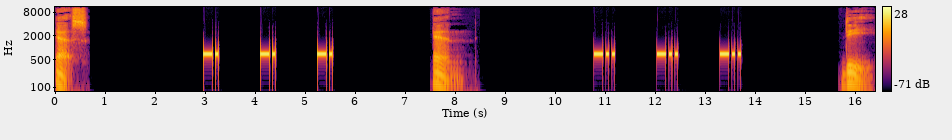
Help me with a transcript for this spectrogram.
S. N. D.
